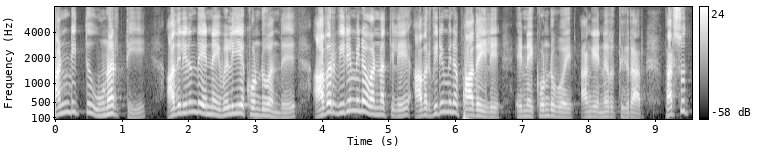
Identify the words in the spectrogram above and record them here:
கண்டித்து உணர்த்தி அதிலிருந்து என்னை வெளியே கொண்டு வந்து அவர் விரும்பின வண்ணத்திலே அவர் விரும்பின பாதையிலே என்னை கொண்டு போய் அங்கே நிறுத்துகிறார். பர்சுத்த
